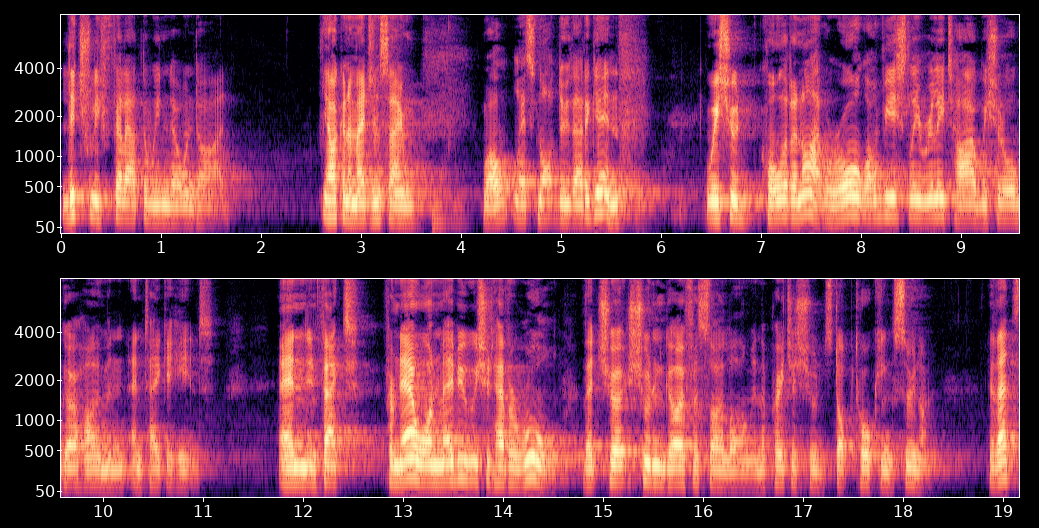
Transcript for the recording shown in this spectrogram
literally fell out the window and died? You know, I can imagine saying, well, let's not do that again. We should call it a night. We're all obviously really tired. We should all go home and, and take a hint. And in fact, from now on, maybe we should have a rule that church shouldn't go for so long and the preacher should stop talking sooner. Now that's,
